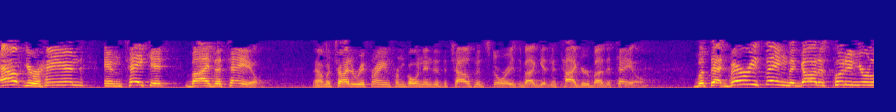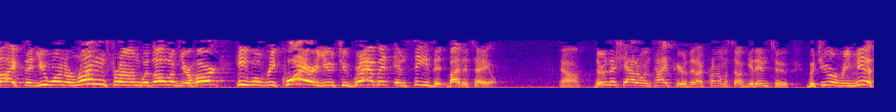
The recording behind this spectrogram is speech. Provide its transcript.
out your hand and take it by the tail. Now I'm going to try to refrain from going into the childhood stories about getting a tiger by the tail. But that very thing that God has put in your life that you want to run from with all of your heart, He will require you to grab it and seize it by the tail. Now, there's a shadow and type here that I promise I'll get into, but you are remiss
